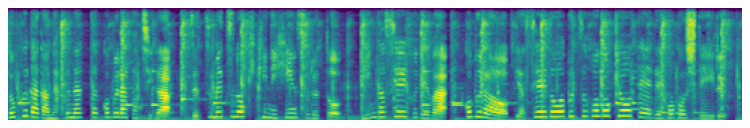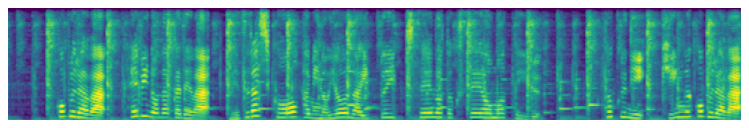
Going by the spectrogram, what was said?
毒牙がなくなったコブラたちが絶滅の危機に瀕するとインド政府ではコブラを野生動物保護協定で保護しているコブラはヘビの中では珍しく狼のような一夫一夫性の特性を持っている特にキングコブラは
